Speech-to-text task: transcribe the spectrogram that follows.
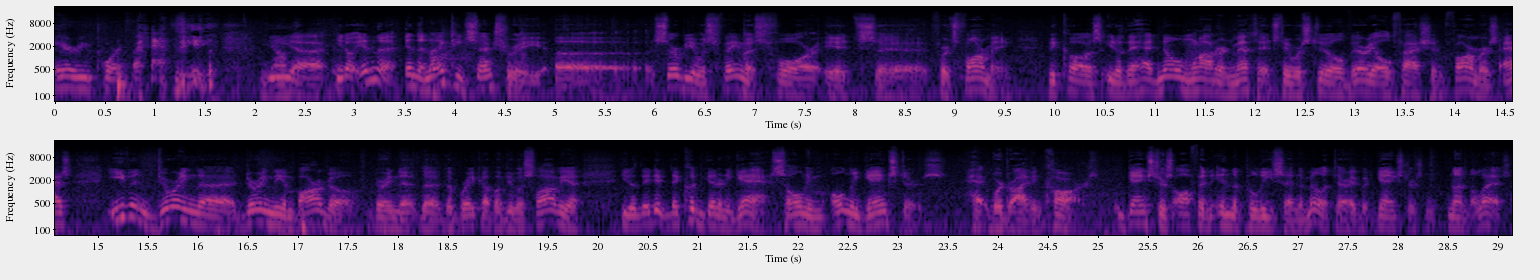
airy pork fat. the, Yum. the uh, you know in the in the 19th century, uh, Serbia was famous for its uh, for its farming because you know they had no modern methods. They were still very old-fashioned farmers. As even during the during the embargo, during the, the, the breakup of Yugoslavia, you know they did they couldn't get any gas. So only only gangsters were driving cars. Gangsters often in the police and the military, but gangsters nonetheless.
